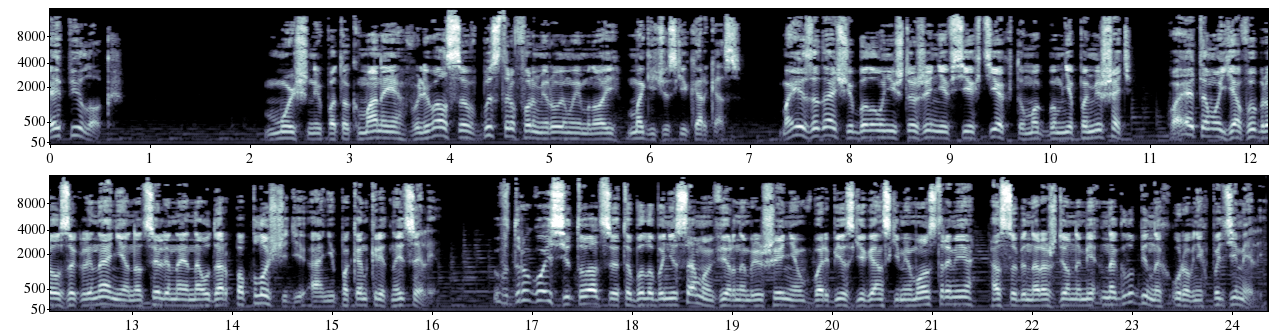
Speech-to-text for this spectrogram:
Эпилог Мощный поток маны выливался в быстро формируемый мной магический каркас. Моей задачей было уничтожение всех тех, кто мог бы мне помешать, поэтому я выбрал заклинание, нацеленное на удар по площади, а не по конкретной цели. В другой ситуации это было бы не самым верным решением в борьбе с гигантскими монстрами, особенно рожденными на глубинных уровнях подземелий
